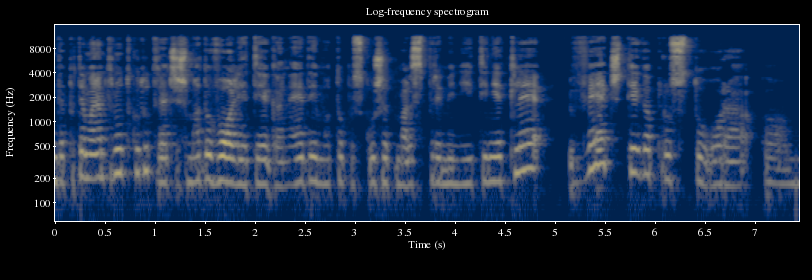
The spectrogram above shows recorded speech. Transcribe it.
In da potem v enem trenutku tudi rečeš, ima dovolj je tega, ne, da jim to poskušati malo spremeniti. In je tle več tega prostora, um,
